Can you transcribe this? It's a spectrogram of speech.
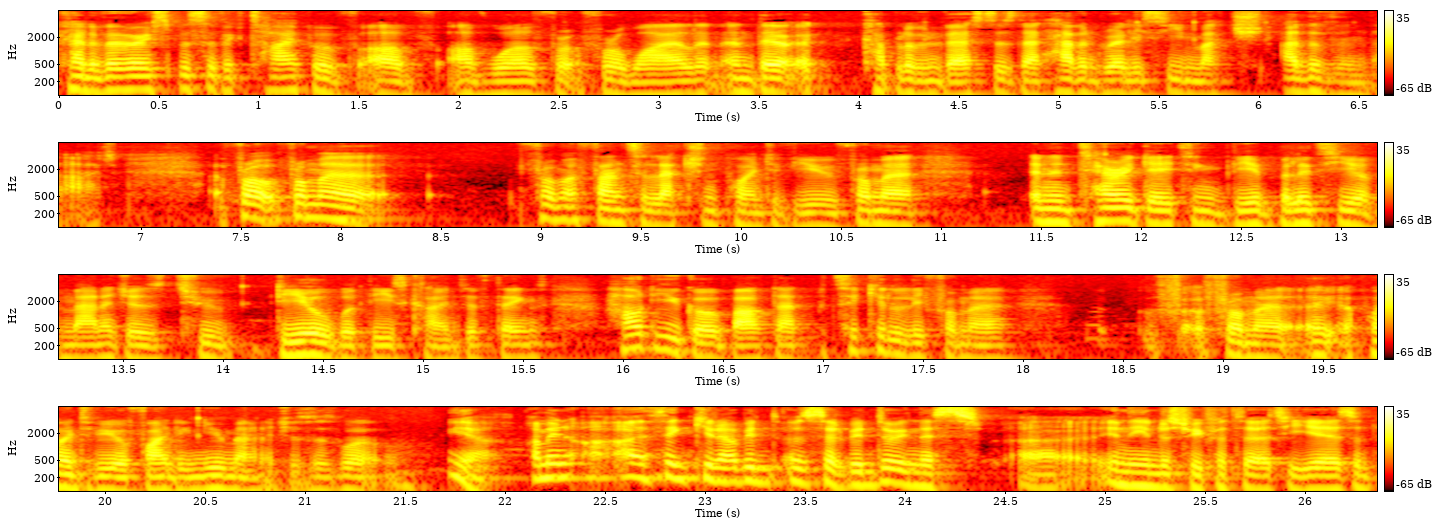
kind of a very specific type of, of, of world for, for a while and, and there are a couple of investors that haven't really seen much other than that. From, from a from a fund selection point of view from a an interrogating the ability of managers to deal with these kinds of things how do you go about that particularly from a f- from a, a, point of view of finding new managers as well. Yeah, I mean, I think you know, I've been, as I said, I've been doing this uh, in the industry for 30 years and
